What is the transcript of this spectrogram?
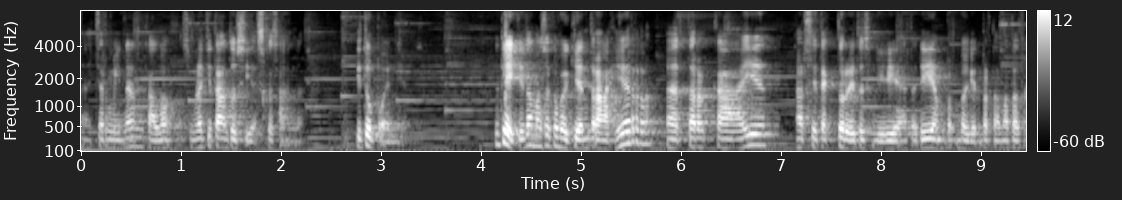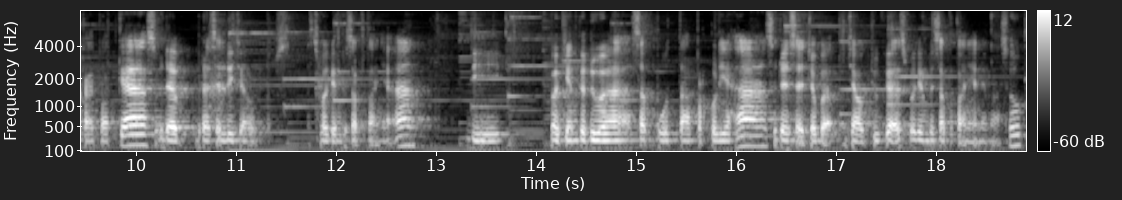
eh, cerminan kalau sebenarnya kita antusias ke sana. Itu poinnya. Oke, kita masuk ke bagian terakhir eh, terkait arsitektur itu sendiri ya. Tadi yang bagian pertama terkait podcast udah berhasil dijawab sebagian besar pertanyaan di bagian kedua seputar perkuliahan sudah saya coba jawab juga sebagian besar pertanyaan yang masuk.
